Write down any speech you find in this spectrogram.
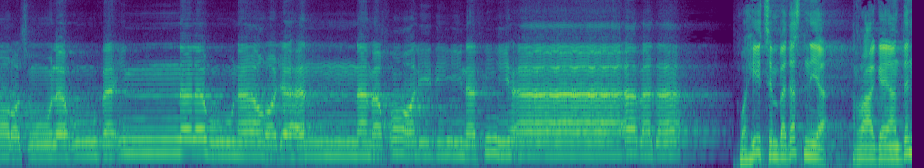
ورسوله فإن له نار جهنم خالدين فيها أبدا. وهيتم بدستنيا ڕاگەیاندن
